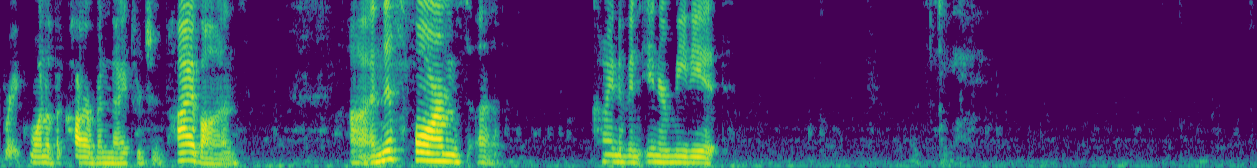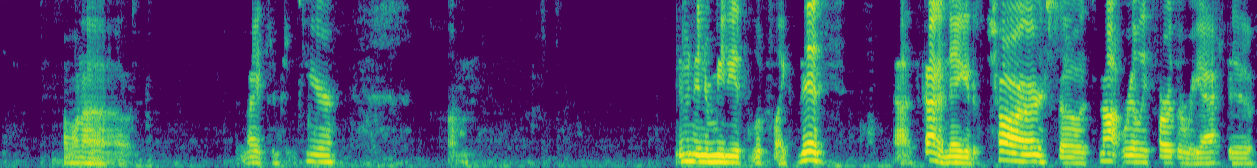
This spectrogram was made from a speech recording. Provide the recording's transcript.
break one of the carbon nitrogen pi bonds. Uh, and this forms a, kind of an intermediate, let's see. I want to nitrogen here. Um, an intermediate that looks like this. Uh, it's got a negative charge, so it's not really further reactive.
